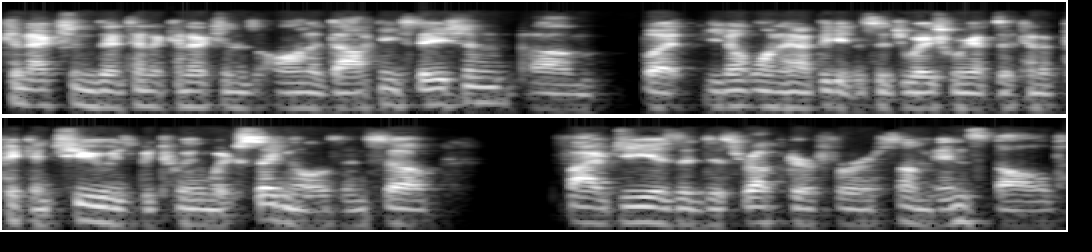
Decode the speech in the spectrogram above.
connections, antenna connections on a docking station, um, but you don't want to have to get in a situation where you have to kind of pick and choose between which signals. And so 5G is a disruptor for some installed,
